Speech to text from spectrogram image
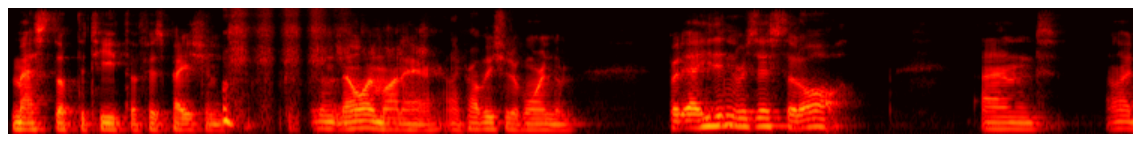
messed up the teeth of his patient. he doesn't know I'm on air, and I probably should have warned him. But uh, he didn't resist at all, and I,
